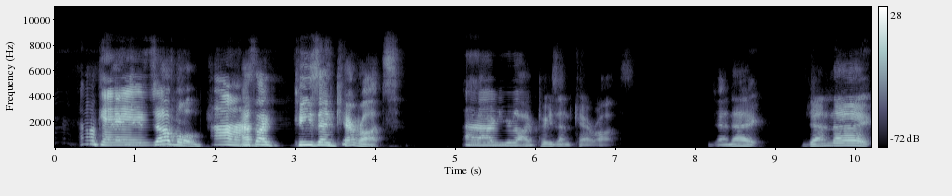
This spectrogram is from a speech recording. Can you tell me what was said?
Okay. doubled. Uh, That's like peas and carrots. Um, you like peas and carrots. Jenny, Jenny.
